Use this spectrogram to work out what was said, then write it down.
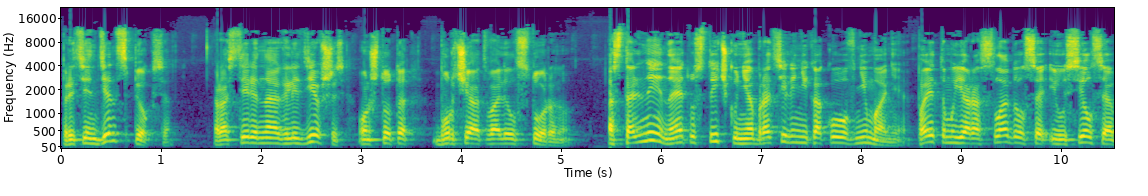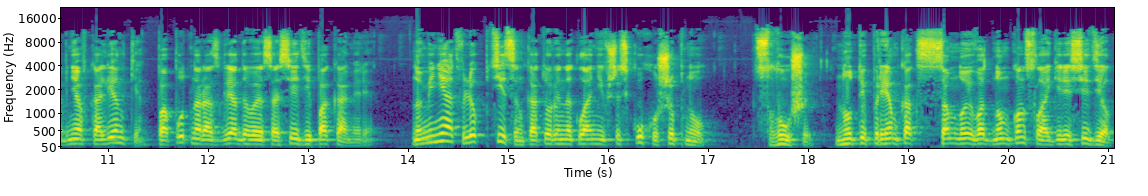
Претендент спекся. Растерянно оглядевшись, он что-то бурча отвалил в сторону. Остальные на эту стычку не обратили никакого внимания, поэтому я расслабился и уселся, обняв коленки, попутно разглядывая соседей по камере. Но меня отвлек Птицын, который, наклонившись к уху, шепнул. «Слушай, ну ты прям как со мной в одном концлагере сидел.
